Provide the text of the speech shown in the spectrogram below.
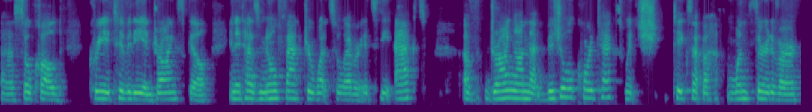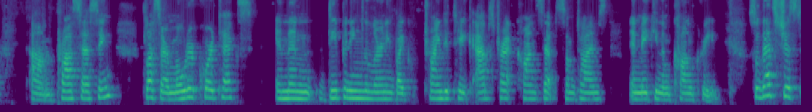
uh, so-called creativity and drawing skill, and it has no factor whatsoever. It's the act of drawing on that visual cortex, which takes up a one third of our um, processing, plus our motor cortex, and then deepening the learning by trying to take abstract concepts sometimes and making them concrete. So that's just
